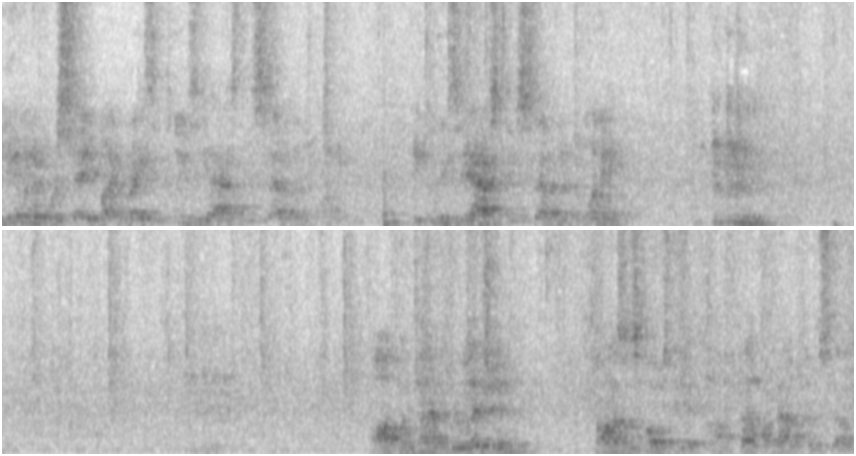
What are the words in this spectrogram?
even if we're saved by grace. Ecclesiastes 7 and 20. Ecclesiastes 7 and 20. Oftentimes, religion causes folks to get puffed up about themselves.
